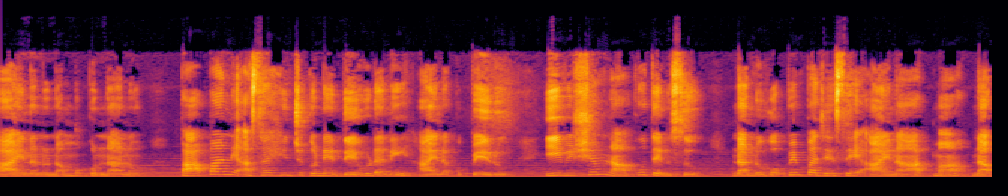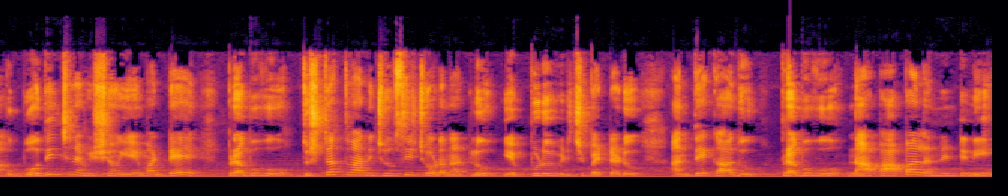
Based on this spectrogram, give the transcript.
ఆయనను నమ్ముకున్నాను. పాపాన్ని అసహించుకునే దేవుడని ఆయనకు పేరు. ఈ విషయం నాకు తెలుసు. నన్ను ఒప్పింపజేసే ఆయన ఆత్మ నాకు బోధించిన విషయం ఏమంటే ప్రభువు దుష్టత్వాన్ని చూసి చూడనట్లు ఎప్పుడూ విడిచిపెట్టడు. అంతేకాదు ప్రభువు నా పాపాలన్నింటినీ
